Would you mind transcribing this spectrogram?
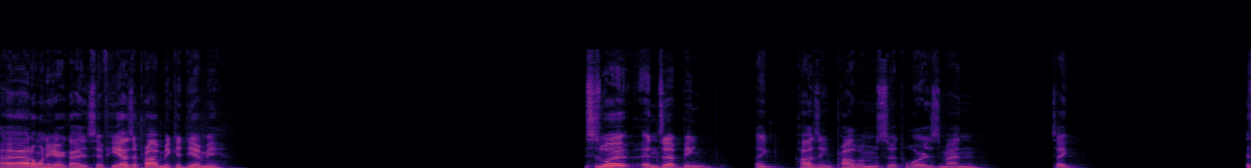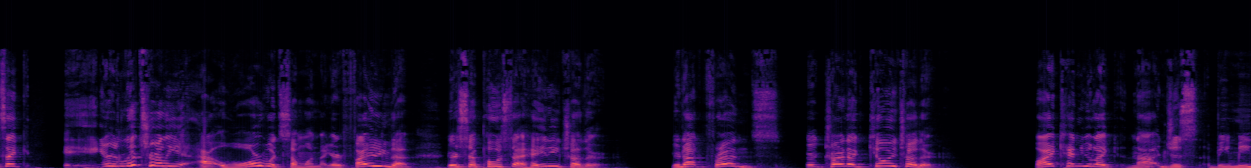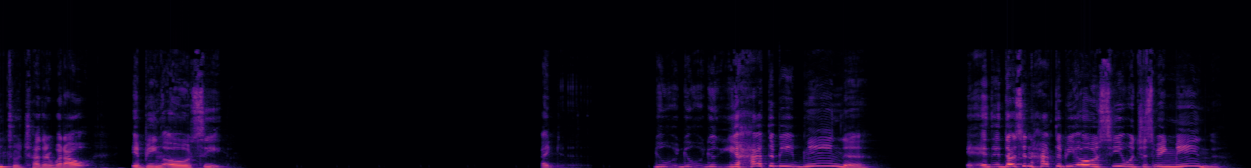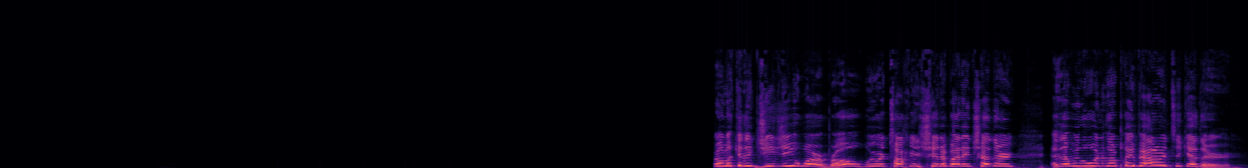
I don't want to hear it, guys. If he has a problem, he could DM me. This is what ends up being like causing problems with wars, man. It's like it's like you're literally at war with someone. Man. You're fighting them. You're supposed to hate each other. You're not friends. You're trying to kill each other. Why can't you like not just be mean to each other without it being OOC? Like you you you, you have to be mean. It, it doesn't have to be OOC with just being mean. Bro, look at the GG war, bro. We were talking shit about each other, and then we went to go play Valorant together.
